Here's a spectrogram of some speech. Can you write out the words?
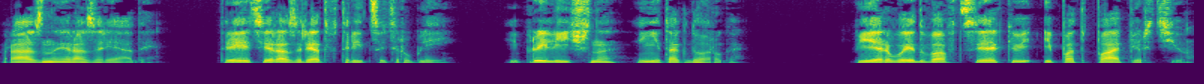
Разные разряды. Третий разряд в 30 рублей. И прилично, и не так дорого. Первые два в церкви и под папертью.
